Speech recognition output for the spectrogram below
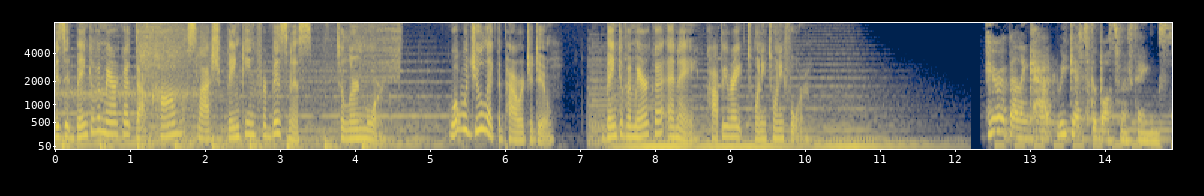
Visit bankofamerica.com slash banking for business to learn more. What would you like the power to do? Bank of America NA, copyright 2024. Here at Bellingcat, we get to the bottom of things.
